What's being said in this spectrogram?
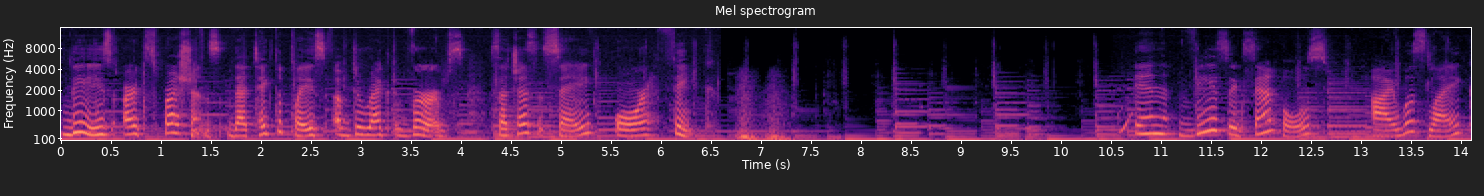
These are expressions that take the place of direct verbs, such as say or think. In these examples, I was like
